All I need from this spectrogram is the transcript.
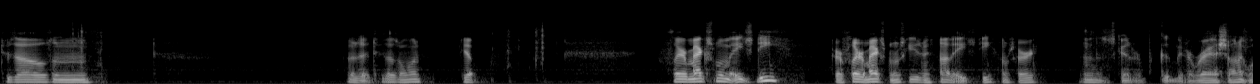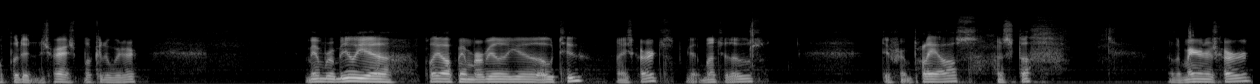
2000. What is that? 2001. Yep. Flair Maximum HD, or Flair Maximum, excuse me, not HD. I'm sorry. It's got a good bit of rash on it. We'll put it in the trash bucket over there. Memorabilia, playoff memorabilia 02. Nice cards. Got a bunch of those. Different playoffs and stuff. Another Mariners card.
